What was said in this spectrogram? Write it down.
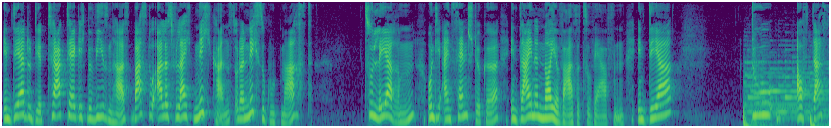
in der du dir tagtäglich bewiesen hast, was du alles vielleicht nicht kannst oder nicht so gut machst, zu leeren und die ein Centstücke in deine neue Vase zu werfen, in der du auf das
